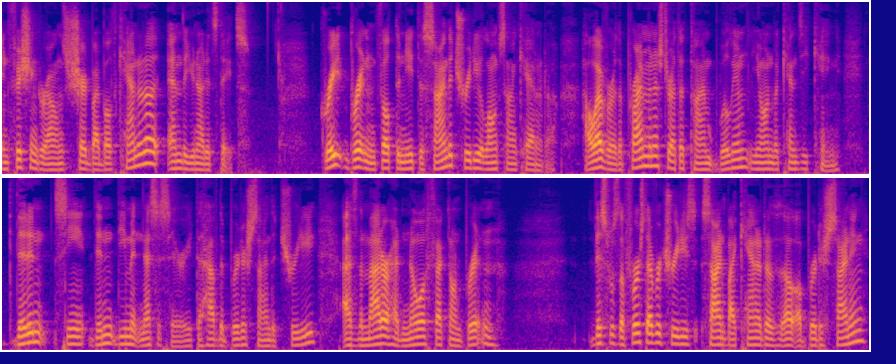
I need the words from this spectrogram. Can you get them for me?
in fishing grounds shared by both Canada and the United States. Great Britain felt the need to sign the treaty alongside Canada. However, the Prime Minister at the time, William Lyon Mackenzie King, didn't see didn't deem it necessary to have the British sign the treaty as the matter had no effect on Britain. This was the first ever treaty signed by Canada without a British signing,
